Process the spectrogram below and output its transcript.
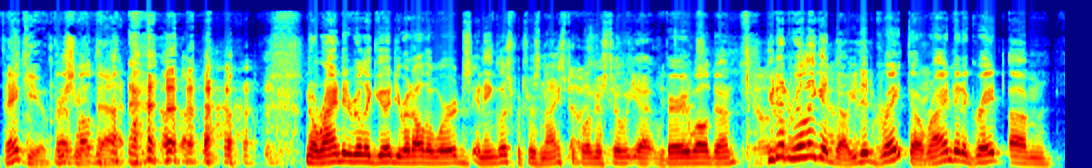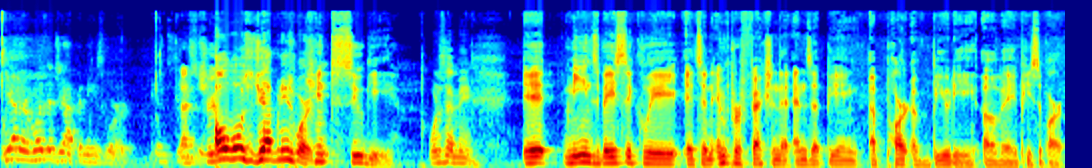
Thank you. Appreciate well that. No, Ryan did really good. You read all the words in English, which was nice. People understood. Yeah, very well done. You did really good, though. You did great, though. Ryan did a great. Um, Yeah, there was a Japanese word. That's true. oh, what was the Japanese word? Kintsugi. What does that mean? It means basically it's an imperfection that ends up being a part of beauty of a piece of art.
